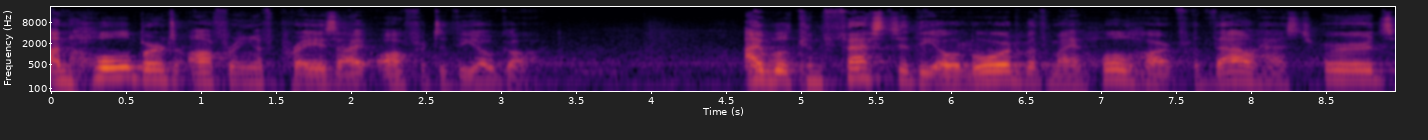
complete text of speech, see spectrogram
An whole burnt offering of praise I offer to thee, O God. I will confess to thee, O Lord, with my whole heart, for thou hast heard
